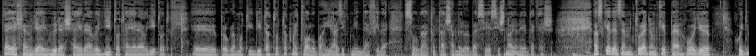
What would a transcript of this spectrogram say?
teljesen ugye üres helyre, vagy nyitott helyre, vagy nyitott ö, programot indítatottak, mert valóban hiányzik mindenféle szolgáltatás, amiről beszélsz, és nagyon érdekes. Azt kérdezem, hogy tulajdonképpen, hogy, hogy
